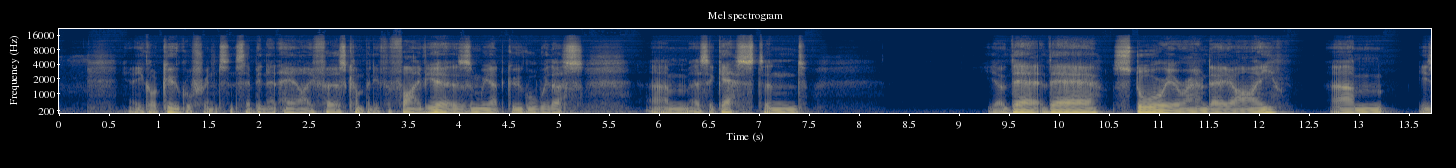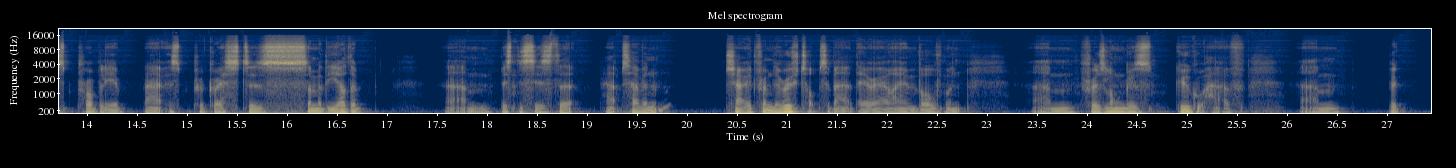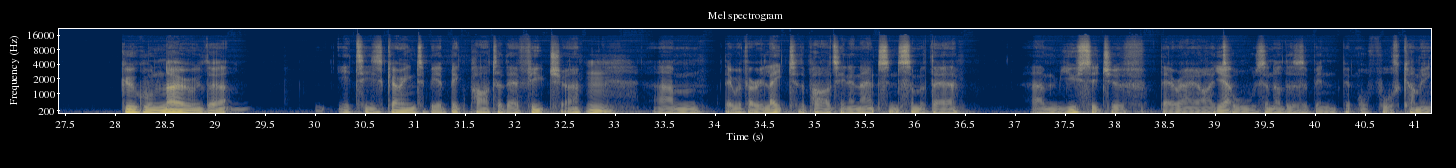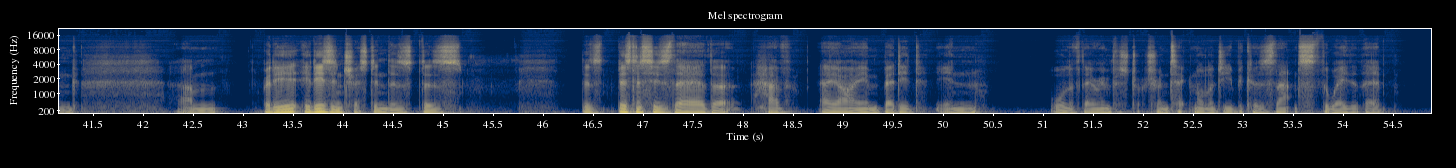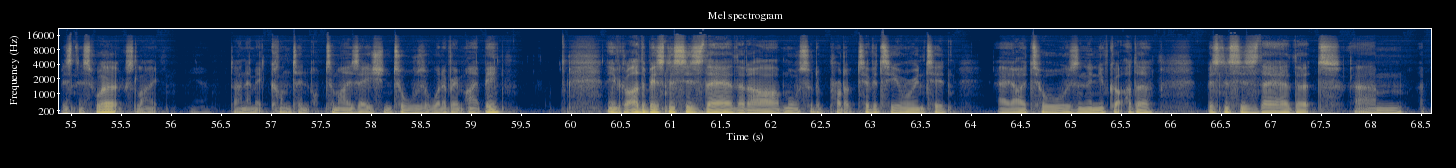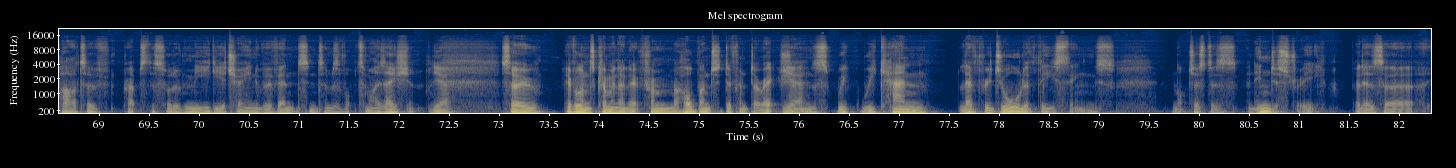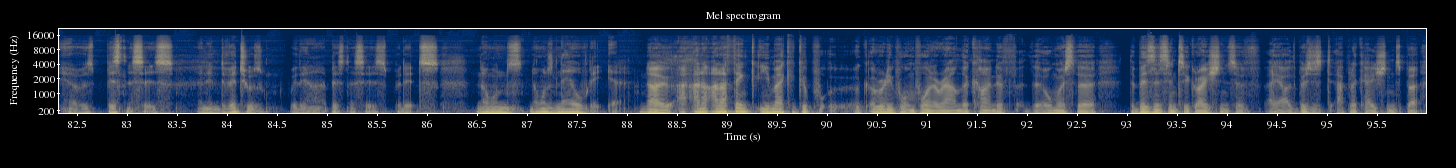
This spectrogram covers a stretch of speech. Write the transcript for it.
you know, you've got Google, for instance. They've been an AI first company for five years, and we had Google with us um, as a guest, and you know their their story around AI um, is probably about as progressed as some of the other um, businesses that perhaps haven't shouted from the rooftops about their AI involvement um, for as long as Google have. Um, but Google know that it is going to be a big part of their future. Mm. Um, they were very late to the party in announcing some of their um, usage of their AI Yep. tools, and others have been a bit more forthcoming. Um, but it, it is interesting. There's there's there's businesses there that have AI embedded in all of their infrastructure and technology because that's the way that their business works, like dynamic content optimization tools or whatever it might be. Then you've got other businesses there that are more sort of productivity oriented AI tools, and then you've got other businesses there that um, are part of perhaps the sort of media chain of events in terms of optimization. Yeah. So everyone's coming at it from a whole bunch of different directions. Yeah. We we can leverage all of these things, not just as an industry, but as a you know as businesses and individuals within our businesses. But it's no one's no one's nailed it yet. No, and, and I think you make a good, a really important point around the kind of the, almost the the business integrations of AI, the business applications. But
